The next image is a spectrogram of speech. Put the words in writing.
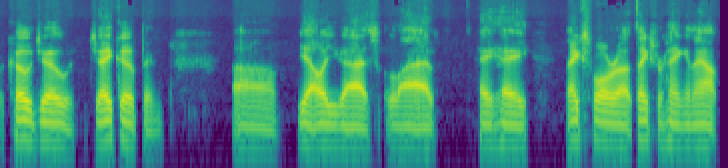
Makojo and Jacob and uh, yeah, all you guys live. Hey, hey, thanks for uh, thanks for hanging out.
